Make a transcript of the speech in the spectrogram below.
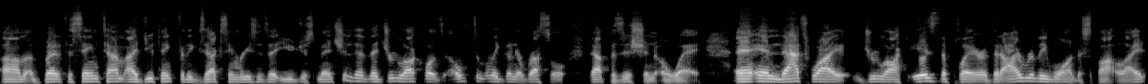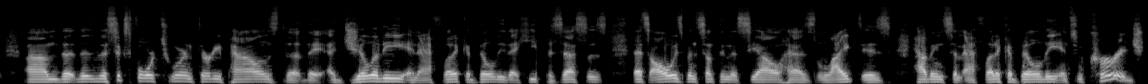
Um, but at the same time, I do think for the exact same reasons that you just mentioned that, that Drew Lock is ultimately going to wrestle that position away, and, and, that's why Drew Lock is the player that I really want to spotlight. Um, the the, the 6'4", 230 pounds, the the agility and athletic ability that he possesses. That's always been something that Seattle has liked is having some athletic ability and some courage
